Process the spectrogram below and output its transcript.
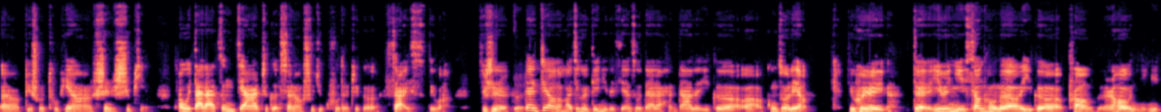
呃，比如说图片啊，甚至视频，它会大大增加这个向量数据库的这个 size，对吧？就是，但这样的话就会给你的检索带来很大的一个呃工作量。就会对，因为你相同的一个 prompt，然后你你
